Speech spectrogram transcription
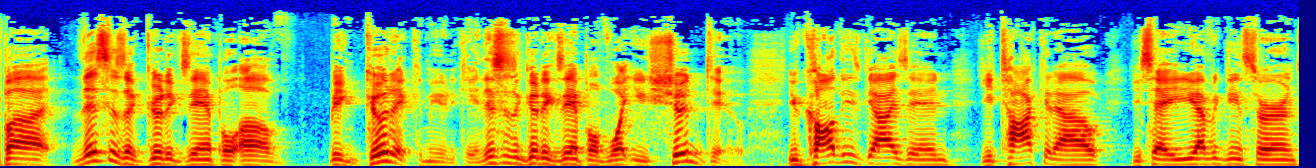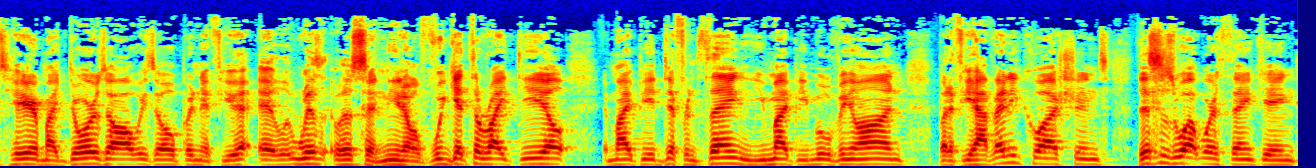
but this is a good example of being good at communicating. This is a good example of what you should do. You call these guys in, you talk it out, you say you have any concerns. Here, my door's always open. If you uh, listen, you know, if we get the right deal, it might be a different thing. You might be moving on. But if you have any questions, this is what we're thinking,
